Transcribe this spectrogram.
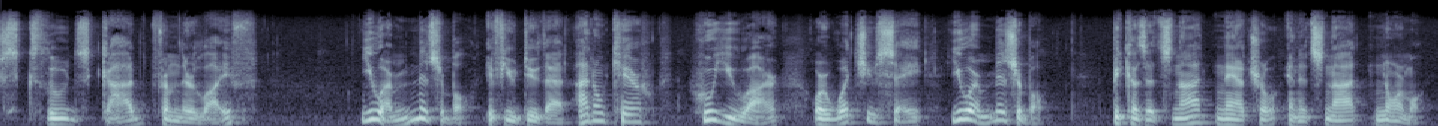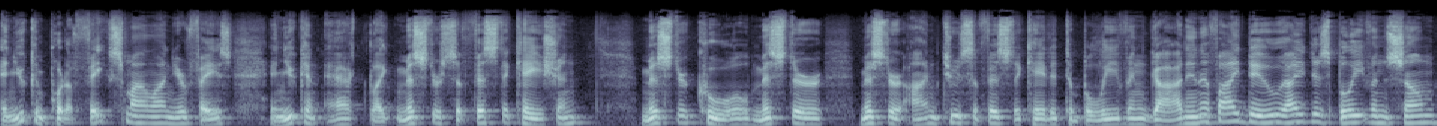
excludes God from their life, you are miserable if you do that. I don't care who you are or what you say, you are miserable because it's not natural and it's not normal. And you can put a fake smile on your face and you can act like Mr. Sophistication Mr. Cool, Mr. Mr. I'm too sophisticated to believe in God, and if I do, I just believe in some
